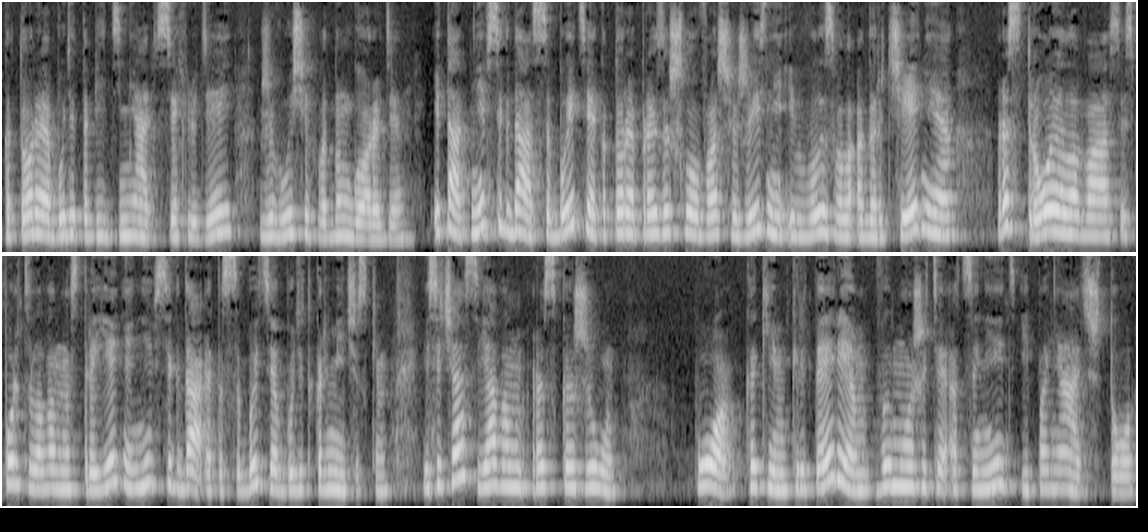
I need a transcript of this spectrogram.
которая будет объединять всех людей, живущих в одном городе. Итак, не всегда событие, которое произошло в вашей жизни и вызвало огорчение, расстроило вас, испортило вам настроение, не всегда это событие будет кармическим. И сейчас я вам расскажу, по каким критериям вы можете оценить и понять, что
